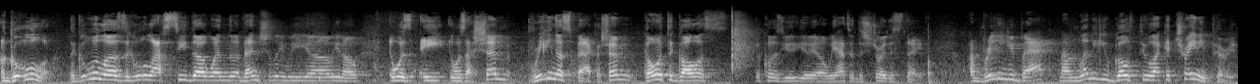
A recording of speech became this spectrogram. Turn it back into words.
a geula. The geula is the geula asida when eventually we, uh, you know, it was a it was Hashem bringing us back. Hashem going to Gullus because you, you know, we have to destroy the state. I'm bringing you back and I'm letting you go through like a training period.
